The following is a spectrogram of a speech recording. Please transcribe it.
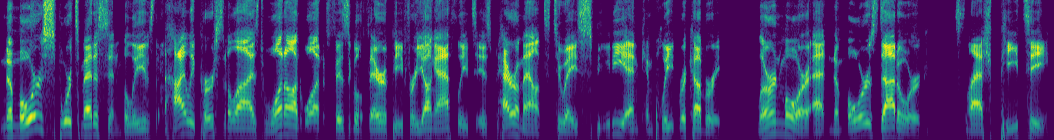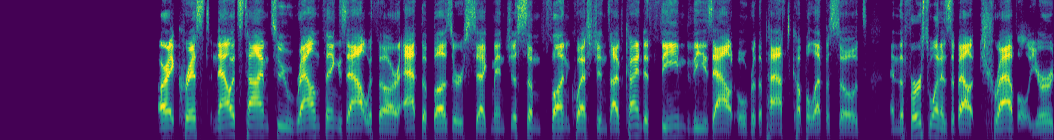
Nemours Sports Medicine believes that highly personalized one on one physical therapy for young athletes is paramount to a speedy and complete recovery. Learn more at nemours.org slash PT. All right, Chris, now it's time to round things out with our At the Buzzer segment. Just some fun questions. I've kind of themed these out over the past couple episodes. And the first one is about travel. You're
